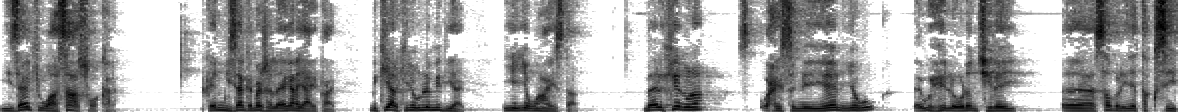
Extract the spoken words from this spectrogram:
miisaankii waa saas oo kale. Marka in miisaanka meesha la eeganaya ay tahay mikyaalkiina uu la yahay iyo iyaguna haystaan. Maalikiyaduna waxay sameeyeen iyagu wixii la odhan jiray sabri iyo taqsiib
